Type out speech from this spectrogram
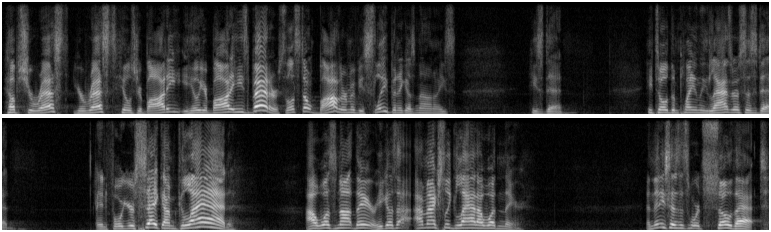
helps you rest. Your rest heals your body. You heal your body, he's better. So let's don't bother him if he's sleeping. He goes, no, no, he's, he's dead. He told them plainly, Lazarus is dead. And for your sake, I'm glad I was not there. He goes, I'm actually glad I wasn't there. And then he says this word, so that.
